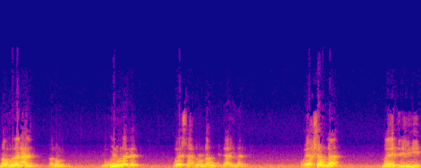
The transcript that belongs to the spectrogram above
مغفولا عنه بل هم يؤمنون به ويستحضرونه دائما. ويخشون ما يجري فيه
